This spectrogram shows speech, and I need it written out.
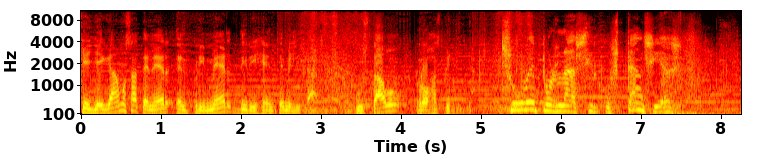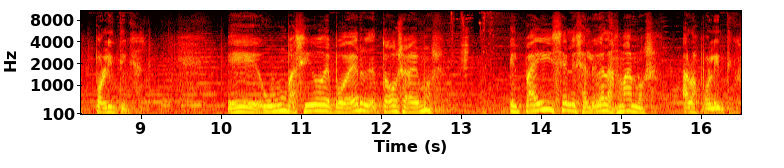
que llegamos a tener el primer dirigente militar, Gustavo Rojas Pinilla. Sube por las circunstancias políticas. Eh, hubo un vacío de poder, todos sabemos, el país se le salió de las manos a los políticos.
